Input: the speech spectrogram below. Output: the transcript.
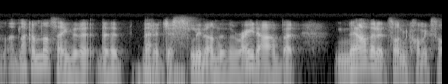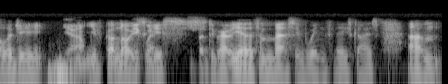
like I'm not saying that it that it that it just slid under the radar, but now that it's on Comixology, Yeah, you've got no big win. excuse but to grab it. Yeah, that's a massive win for these guys. Um,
